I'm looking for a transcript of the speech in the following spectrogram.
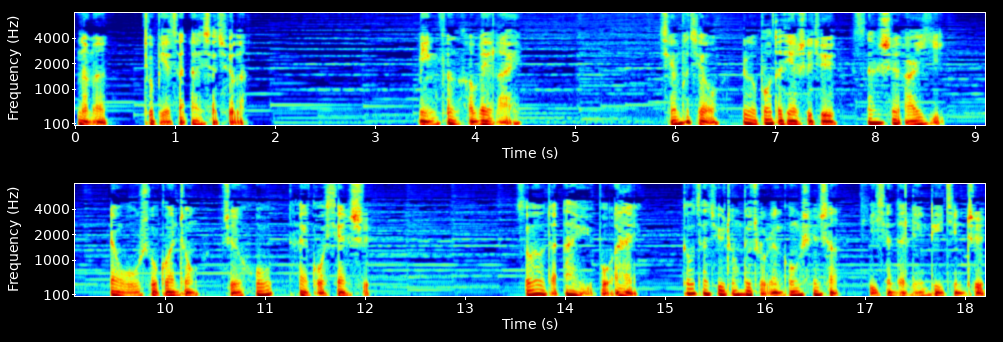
那么就别再爱下去了。名分和未来。前不久。热播的电视剧《三十而已》，让无数观众直呼太过现实。所有的爱与不爱，都在剧中的主人公身上体现的淋漓尽致。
